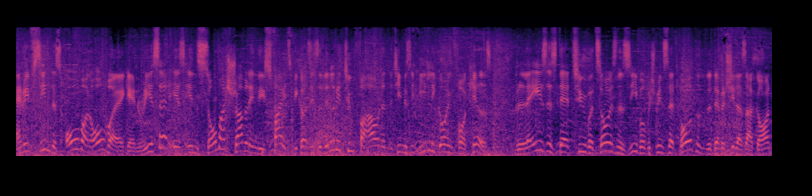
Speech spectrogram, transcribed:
and we've seen this over and over again. Reset is in so much trouble in these fights because he's a little bit too far out and the team is immediately going for kills. Blaze is dead too, but so is Nazeebo, which means that both of the damage dealers are gone.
